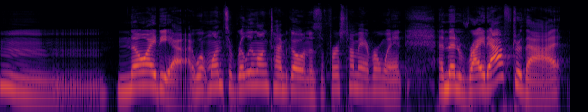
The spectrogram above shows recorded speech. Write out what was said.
Hmm. No idea. I went once a really long time ago and it was the first time I ever went. And then right after that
